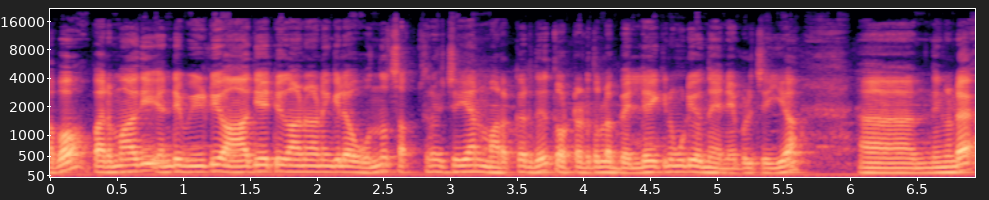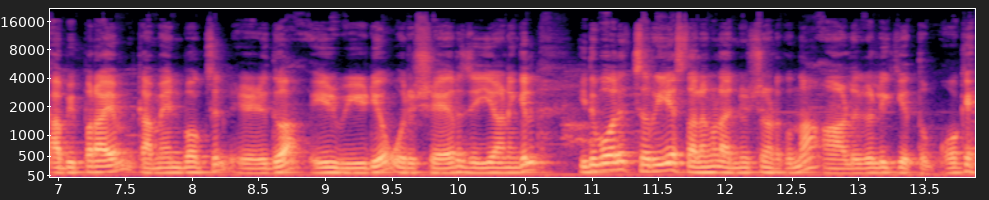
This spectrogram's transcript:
അപ്പോൾ പരമാവധി എന്റെ വീഡിയോ ആദ്യമായിട്ട് കാണുകയാണെങ്കിൽ ഒന്ന് സബ്സ്ക്രൈബ് ചെയ്യാൻ മറക്കരുത്. തൊട്ടടുത്തുള്ള ബെല്ലൈക്കനും കൂടി ഒന്ന് എനേബിൾ ചെയ്യുക. നിങ്ങളുടെ അഭിപ്രായം കമന്റ് ബോക്സിൽ എഴുതുക. ഈ വീഡിയോ ഒരു ഷെയർ ചെയ്യുകയാണെങ്കിൽ ഇതുപോലെ ചെറിയ സ്ഥലങ്ങൾ അന്വേഷിച്ച് നടക്കുന്ന ആളുകളിലേക്ക് എത്തും ഓക്കെ.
